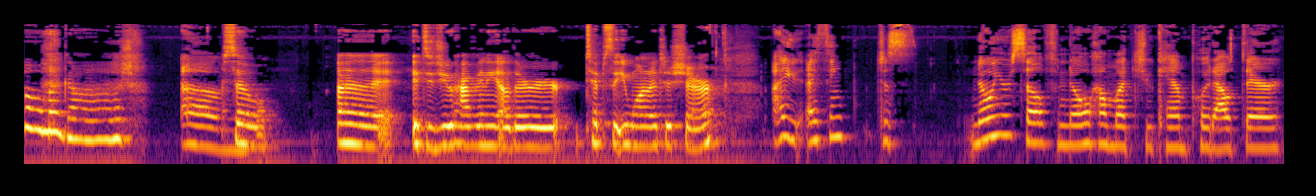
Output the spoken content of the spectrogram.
oh my gosh. Um, so uh, did you have any other tips that you wanted to share? I I think just know yourself, know how much you can put out there.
